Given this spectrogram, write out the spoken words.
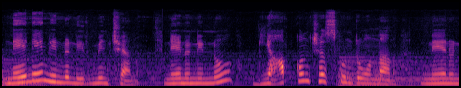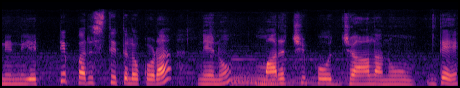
నేనే నిన్ను నిర్మించాను. నేను నిన్ను జ్ఞాపకం చేసుకుంటూ ఉన్నాను. నేను నిన్ను ఎట్టి పరిస్థితిలో కూడా నేను మరచిపోజాలను. అంటే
